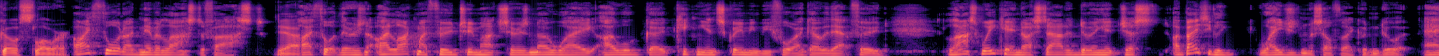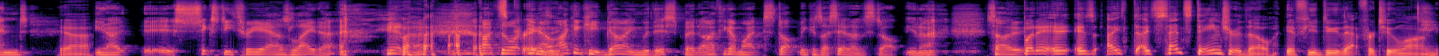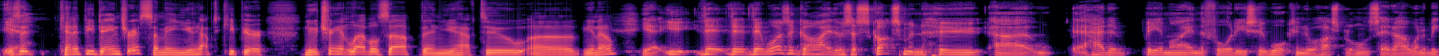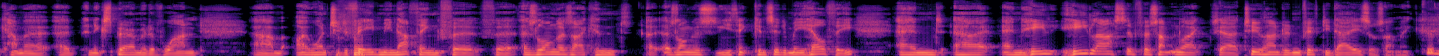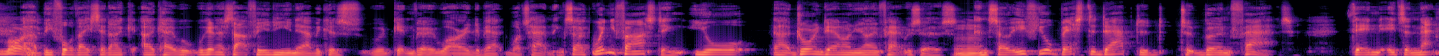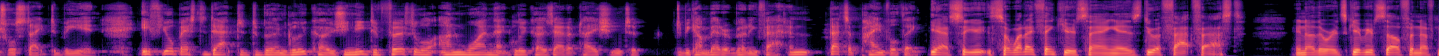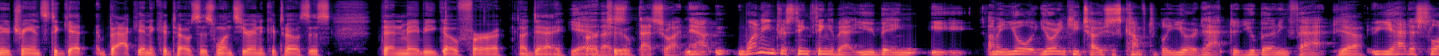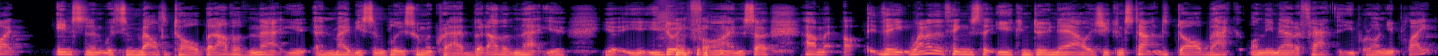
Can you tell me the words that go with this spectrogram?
go slower? I thought I'd never last a fast. Yeah. I thought there is no, I like my food too much. There is no way I will go kicking and screaming before I go without food. Last weekend, I started doing it just, I basically wagered myself that I couldn't do it. And, yeah, you know, eh, 63 hours later, you know, I thought, crazy. you know, I could keep going with this, but I think I might stop because I said I'd stop, you know. So, but it is, I, I sense danger though if you do that for too long. Is it, can it be dangerous? I mean, you have to keep your nutrient levels up and you have to, uh, you know? Yeah. You, there, there, there was a guy, there was a Scotsman who, uh, had a BMI in the 40s who walked into a hospital and said, I want to become a, a an experiment of one. Um, I want you to feed me nothing for, for as long as I can, uh, as long as you think consider me healthy. And uh, and he he lasted for something like uh, 250 days or something. Good lord! Uh, before they said, okay, okay well, we're going to start feeding you now because we're getting very worried about what's happening. So when you're fasting, you're uh, drawing down on your own fat reserves. Mm-hmm. And so if you're best adapted to burn fat, then it's a natural state to be in. If you're best adapted to burn glucose, you need to first of all unwind that glucose adaptation to to become better at burning fat, and that's a painful thing. Yeah. So you so what I think you're saying is do a fat fast. In other words, give yourself enough nutrients to get back into ketosis. Once you're in ketosis, then maybe go for a, a day yeah, or that's, two. That's right. Now, one interesting thing about you being, I mean, you're you're in ketosis comfortably. You're adapted. You're burning fat. Yeah. You had a slight incident with some maltitol, but other than that, you and maybe some blue swimmer crab, but other than that, you, you you're doing fine. So, um, the one of the things that you can do now is you can start to dial back on the amount of fat that you put on your plate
